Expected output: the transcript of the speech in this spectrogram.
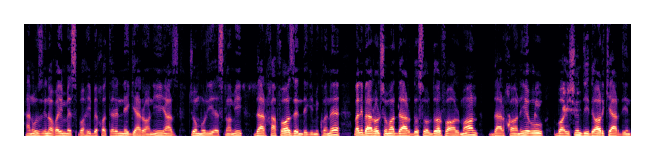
هنوز این آقای مصباحی به خاطر نگرانی از جمهوری اسلامی در خفا زندگی می‌کنه ولی به حال شما در دوسلدورف آلمان در خانه او با ایشون دیدار کردین.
